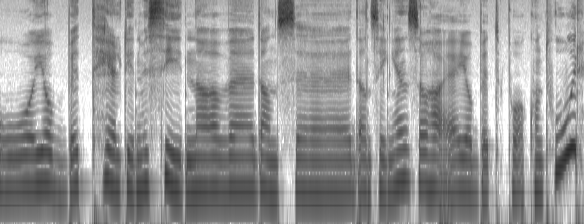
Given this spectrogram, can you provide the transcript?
og jobbet hele tiden ved siden av eh, danse, dansingen. Så har jeg jobbet på kontor.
